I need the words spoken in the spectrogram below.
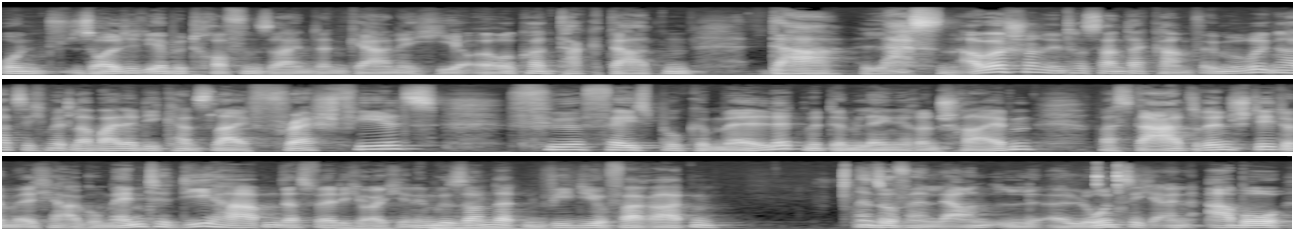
Und solltet ihr betroffen sein, dann gerne hier eure Kontaktdaten da lassen. Aber schon ein interessanter Kampf. Im Übrigen hat sich mittlerweile die Kanzlei Freshfields für Facebook gemeldet mit einem längeren Schreiben. Was da drin steht und welche Argumente die haben, das werde ich euch in einem gesonderten Video verraten. Insofern lohnt sich ein Abo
